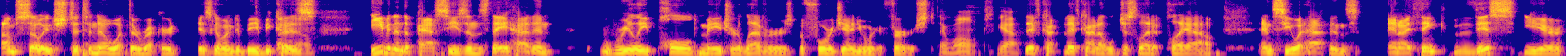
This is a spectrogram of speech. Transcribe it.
I'm so interested to know what their record is going to be because even in the past seasons, they haven't really pulled major levers before January 1st. They won't. Yeah. They've they've kind of just let it play out and see what happens. And I think this year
